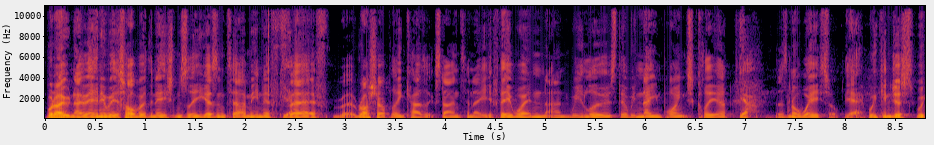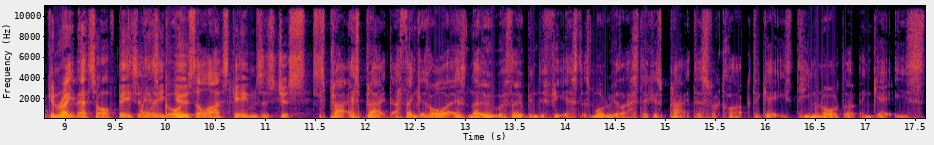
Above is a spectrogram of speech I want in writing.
we're out now anyway. It's all about the Nations League, isn't it? I mean, if Yeah. uh, if Russia are playing Kazakhstan tonight, if they win and we lose, they'll be nine points clear. Yeah. there's no way. So yeah, we can just we can write this off. Basically, use the last games as just It's, pra- it's pract- I think it's all it is now, without being defeatist. It's more realistic. It's practice for Clarke to get his team in order and get his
